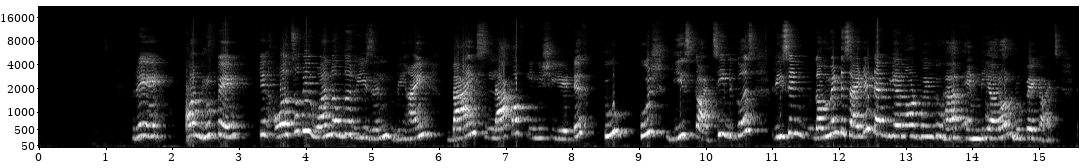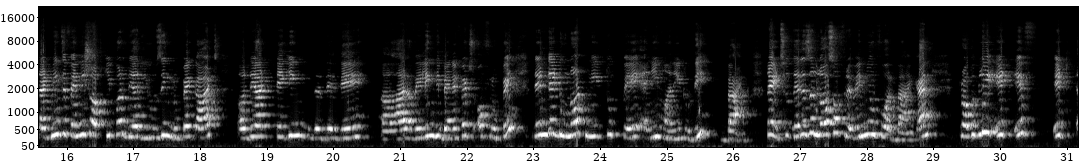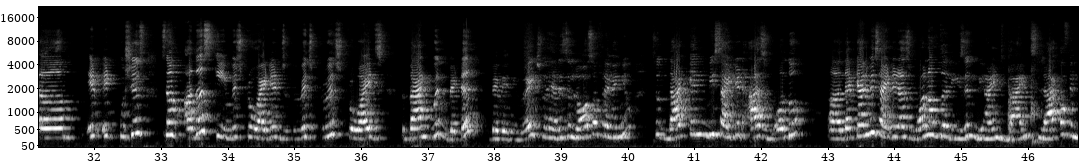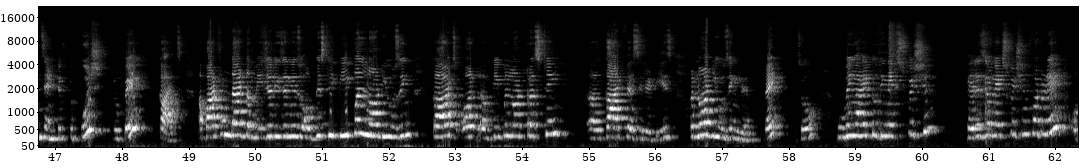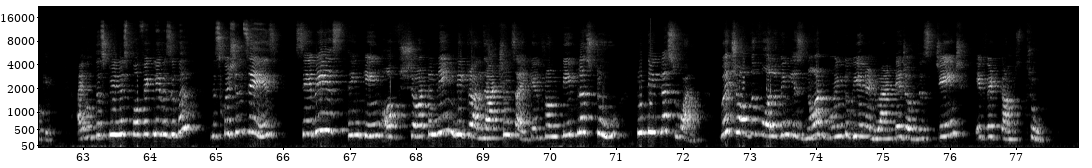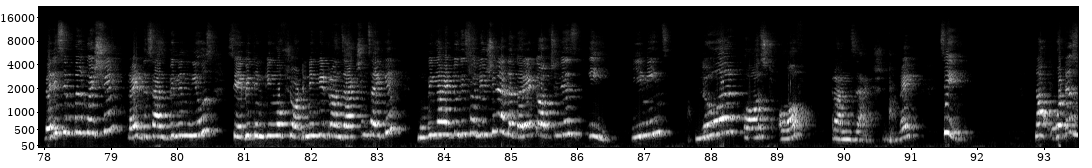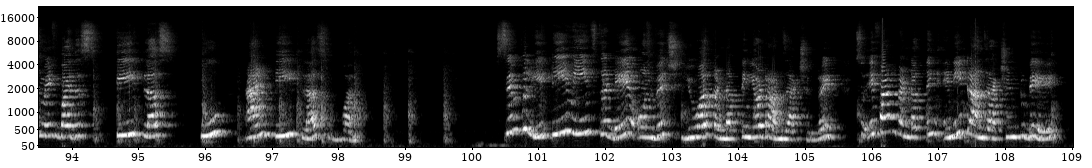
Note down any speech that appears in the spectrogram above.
rate on RuPay can also be one of the reason behind banks lack of initiative to push these cards. See, because recent government decided that we are not going to have MDR on RuPay cards. That means if any shopkeeper, they are using RuPay cards or they are taking, they, they uh, are availing the benefits of RuPay, then they do not need to pay any money to the bank. Right. So there is a loss of revenue for bank and probably it, if it, uh, it, it pushes some other scheme which provided, which, which provides the bank with better revenue, right? So here is a loss of revenue. So that can be cited as, although uh, that can be cited as one of the reason behind banks lack of incentive to push RuPay cards. Apart from that, the major reason is obviously people not using cards or uh, people not trusting uh, card facilities or not using them, right? So moving ahead to the next question. Here is your next question for today. Okay. I hope the screen is perfectly visible. This question says, SEBI is thinking of shortening the transaction cycle from T plus 2 to T plus 1. Which of the following is not going to be an advantage of this change if it comes through? Very simple question, right? This has been in news. SEBI thinking of shortening the transaction cycle. Moving ahead to the solution and the correct option is E. E means lower cost of transaction, right? See, now what is meant by this T plus 2 and t plus 1. Simply, t means the day on which you are conducting your transaction, right? So, if I am conducting any transaction today,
